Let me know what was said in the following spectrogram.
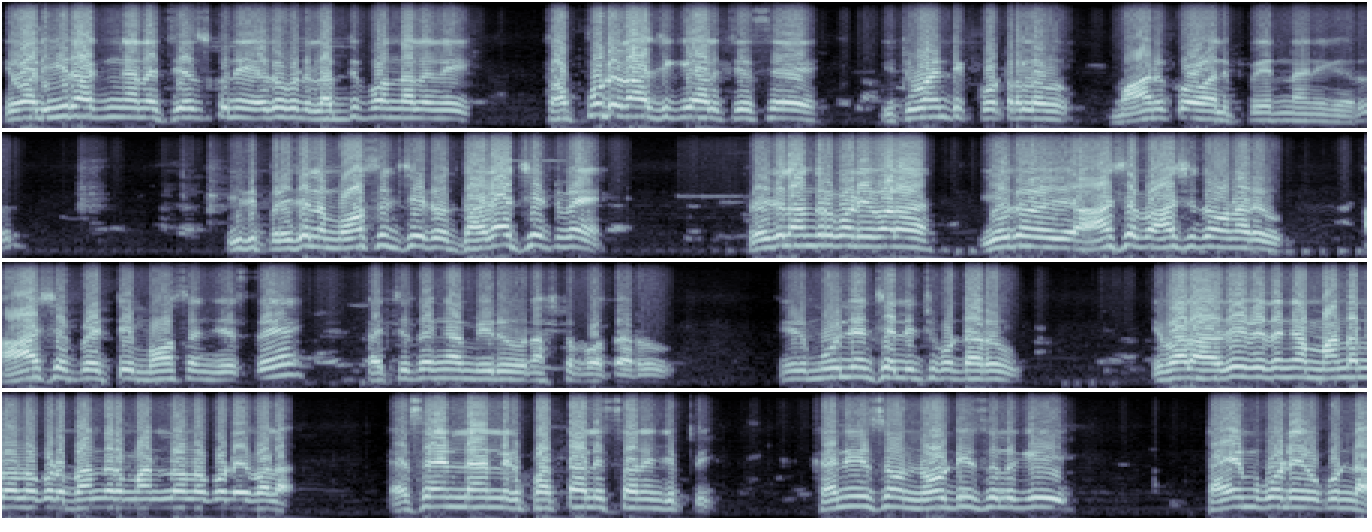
ఇవాళ ఈ రకంగానే చేసుకుని ఏదో ఒకటి లబ్ధి పొందాలని తప్పుడు రాజకీయాలు చేసే ఇటువంటి కుట్రలు మానుకోవాలి పేరు నాని గారు. ఇది ప్రజలను మోసం చేయడం దగా చేయటమే. ప్రజలందరూ కూడా ఇవాళ ఏదో ఆశ ఆశతో ఉన్నారు. ఆశ పెట్టి మోసం చేస్తే ఖచ్చితంగా మీరు నష్టపోతారు. మీరు మూల్యం చెల్లించుకుంటారు. ఇవాళ అదే విధంగా మండలంలో కూడా బందర్ మండలంలో కూడా ఇవాళ అసైన్ ల్యాండ్లకు పట్టాలు ఇస్తానని చెప్పి కనీసం నోటీసులకి టైం కూడా ఇవ్వకుండా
